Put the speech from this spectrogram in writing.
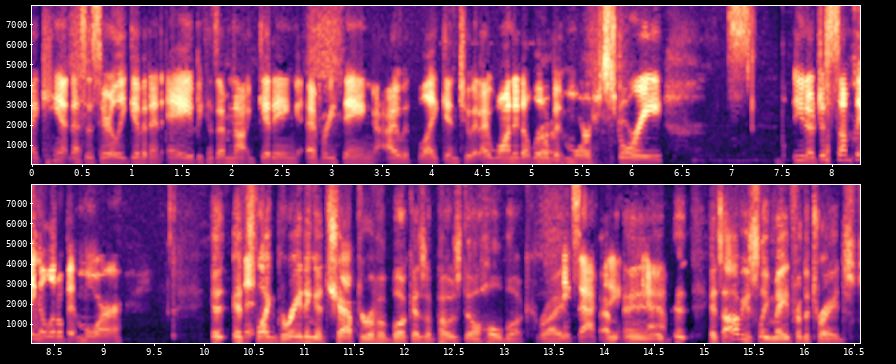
I can't necessarily give it an A because I'm not getting everything I would like into it. I wanted a little Right. bit more story, you know, just something a little bit more It, it's That- like grading a chapter of a book as opposed to a whole book, right? exactly. I mean, yeah. it, it, it's obviously made for the trades,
